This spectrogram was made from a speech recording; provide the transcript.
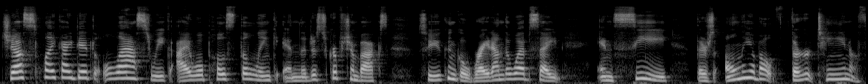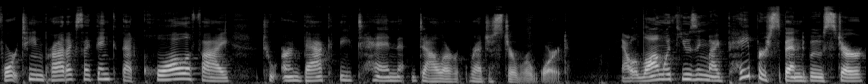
Just like I did last week, I will post the link in the description box so you can go right on the website and see there's only about 13 or 14 products, I think, that qualify to earn back the $10 register reward. Now, along with using my paper spend booster,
